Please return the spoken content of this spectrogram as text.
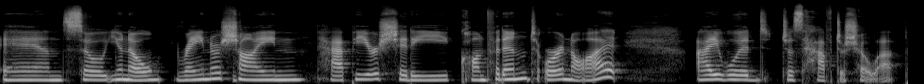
And so, you know, rain or shine, happy or shitty, confident or not, I would just have to show up.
